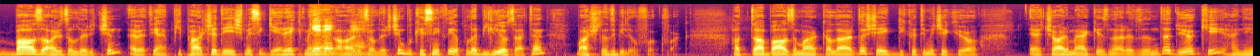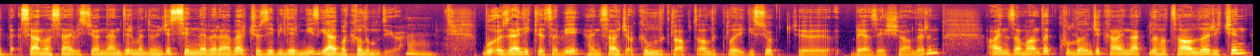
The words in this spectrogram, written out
Bazı arızalar için evet yani bir parça değişmesi gerekmeyen Gerekme. arızalar için bu kesinlikle yapılabiliyor zaten. Başladı bile ufak ufak. Hatta bazı markalarda şey dikkatimi çekiyor e, çağrı merkezini aradığında diyor ki hani sana servis yönlendirmeden önce seninle beraber çözebilir miyiz gel bakalım diyor. Hmm. Bu özellikle tabii hani sadece akıllılıkla aptallıkla ilgisi yok e, beyaz eşyaların. Aynı zamanda kullanıcı kaynaklı hatalar için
